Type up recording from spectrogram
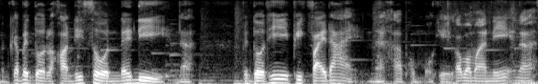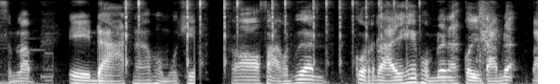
มันก็เป็นตัวละครที่โซนได้ดีนะเป็นตัวที่พลิกไฟได้นะครับผมโอเคก็ประมาณนี้นะสำหรับเอดาร์นะครับผมโอเค ก็ฝากเพื่อนๆกดไลค์ให้ผมด้วยนะ กดติดตามด้วยไป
